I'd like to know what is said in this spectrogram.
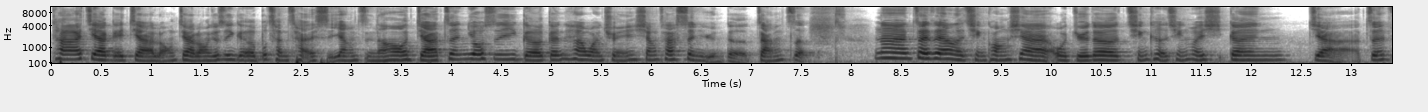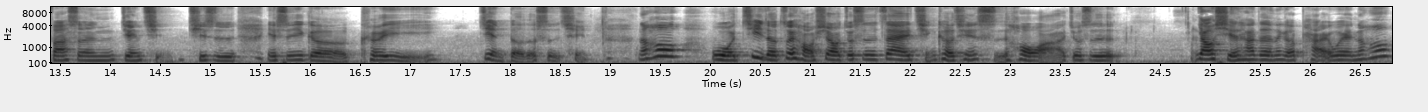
他嫁给贾蓉，贾蓉就是一个不成才的样子，然后贾珍又是一个跟他完全相差甚远的长者，那在这样的情况下，我觉得秦可卿会跟贾珍发生奸情，其实也是一个可以。见得的事情，然后我记得最好笑就是在秦可卿死后啊，就是要写他的那个牌位，然后，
